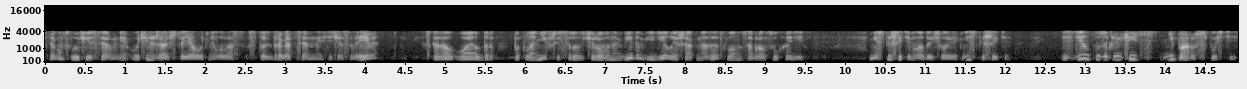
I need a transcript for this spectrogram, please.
В таком случае, сэр, мне очень жаль, что я отнял у вас столь драгоценное сейчас время, сказал Уайлдер, поклонившись с разочарованным видом и делая шаг назад, словно собрался уходить. Не спешите, молодой человек, не спешите. Сделку заключить, не парус спустить.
